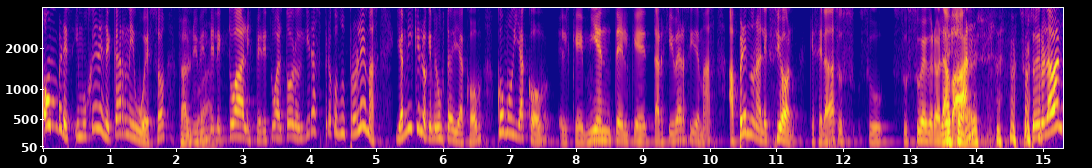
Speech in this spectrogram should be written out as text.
hombres y mujeres de carne y hueso, con Tal un nivel intelectual, espiritual, todo lo que quieras, pero con sus problemas. Y a mí, ¿qué es lo que me gusta de Jacob? Como Jacob, el que miente, el que targiversa y demás, aprende una lección que se la da su, su, su suegro Labán, eso. su suegro Labán,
